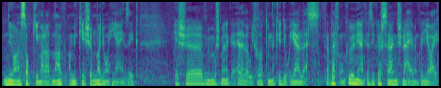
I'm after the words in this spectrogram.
nüanszok kimaradnak, ami később nagyon hiányzik és uh, mi most már eleve úgy futottunk neki, hogy jó, ilyen lesz. Tehát le fogunk ülni, elkezdjük összeállni, és rájövünk, hogy jaj,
